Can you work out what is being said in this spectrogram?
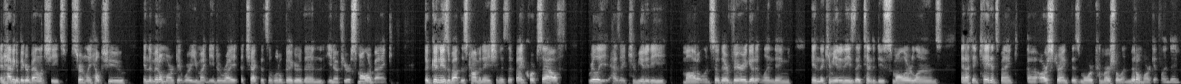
and having a bigger balance sheet certainly helps you in the middle market where you might need to write a check that's a little bigger than you know if you're a smaller bank. The good news about this combination is that Bancorp South really has a community model, and so they're very good at lending in the communities. They tend to do smaller loans and I think Cadence Bank, uh, our strength is more commercial and middle market lending.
